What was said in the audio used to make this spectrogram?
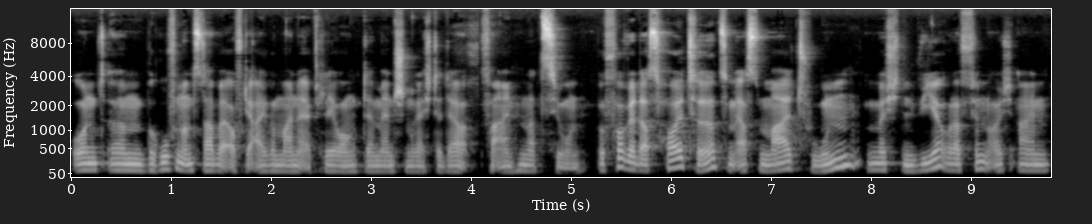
und ähm, berufen uns dabei auf die allgemeine Erklärung der Menschenrechte der Vereinten Nationen. Bevor wir das heute zum ersten Mal tun, möchten wir oder Finn euch ein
